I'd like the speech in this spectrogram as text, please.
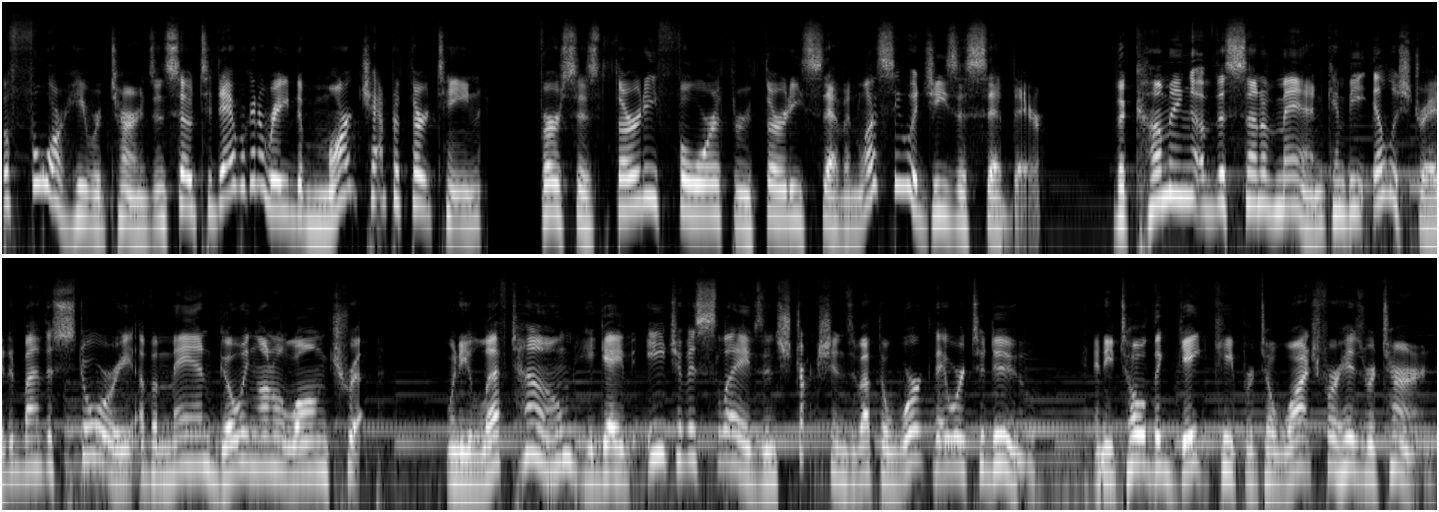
before he returns? And so today we're going to read Mark chapter 13, verses 34 through 37. Let's see what Jesus said there. The coming of the Son of Man can be illustrated by the story of a man going on a long trip. When he left home, he gave each of his slaves instructions about the work they were to do, and he told the gatekeeper to watch for his return.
